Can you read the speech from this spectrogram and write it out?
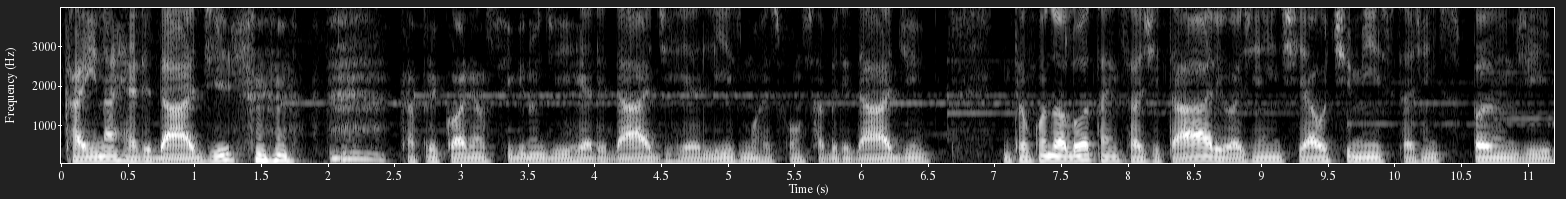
cair na realidade. Capricórnio é um signo de realidade, realismo, responsabilidade. Então quando a lua tá em Sagitário, a gente é otimista, a gente expande,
